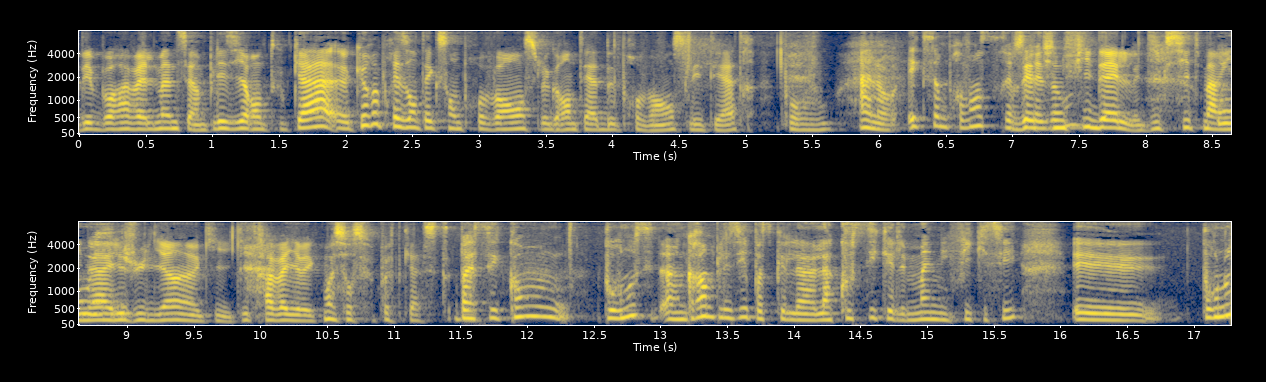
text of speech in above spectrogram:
Déborah Waldman, c'est un plaisir en tout cas. que représente Aix-en-Provence, le Grand Théâtre de Provence, les théâtres pour vous? Alors, Aix-en-Provence représente... Vous êtes une fidèle, Dixit, Marina et Julien qui, qui travaillent avec moi sur ce podcast. Bah, c'est comme... Pour nous, c'est un grand plaisir parce que l'acoustique, elle est magnifique ici. Et pour nous,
